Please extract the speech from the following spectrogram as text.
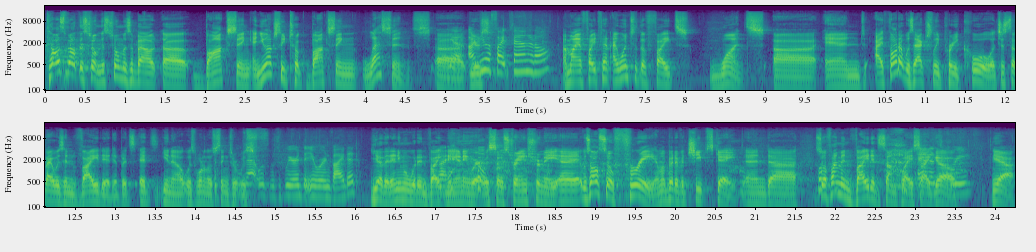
Tell us about this film. This film is about uh, boxing, and you actually took boxing lessons. Uh, yeah. Are you fight fan at all? Am I a fight fan? I went to the fights once, uh, and I thought it was actually pretty cool. It's just that I was invited. But it's, it's you know, it was one of those things where it was. that was, weird that you were invited. yeah, that anyone would invite me anywhere. It was so strange for me. Uh, it was also free. I'm a bit of a cheapskate, and uh, so if I'm invited someplace, And I go. free? Yeah,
